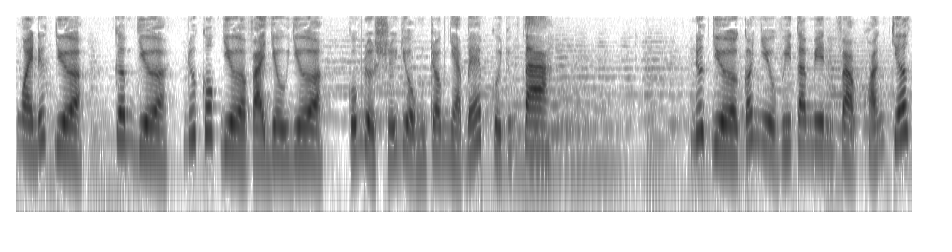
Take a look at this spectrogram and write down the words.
Ngoài nước dừa, cơm dừa, nước cốt dừa và dầu dừa cũng được sử dụng trong nhà bếp của chúng ta. Nước dừa có nhiều vitamin và khoáng chất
